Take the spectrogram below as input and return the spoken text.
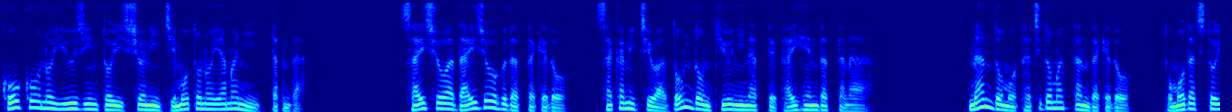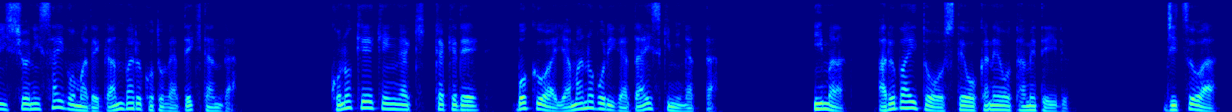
高校の友人と一緒に地元の山に行ったんだ。最初は大丈夫だったけど、坂道はどんどん急になって大変だったな。何度も立ち止まったんだけど、友達と一緒に最後まで頑張ることができたんだ。この経験がきっかけで、僕は山登りが大好きになった。今、アルバイトをしてお金を貯めている。実は、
